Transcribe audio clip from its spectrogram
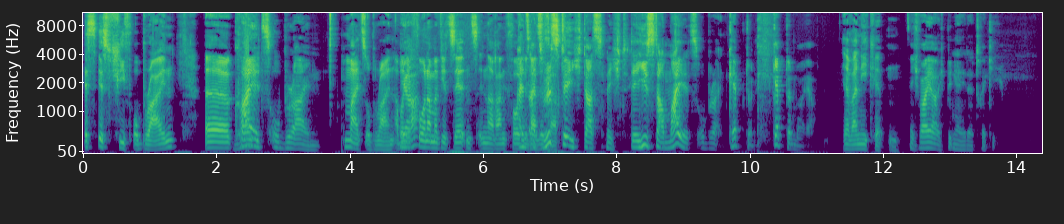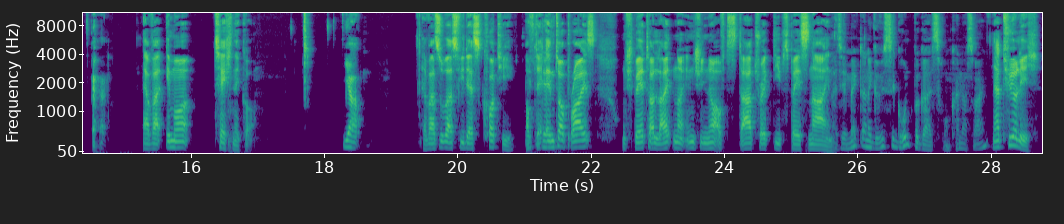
Es ist Chief O'Brien. Äh, Miles O'Brien. Miles O'Brien, aber ja. der Vorname wird selten in der Rangfolge Als, als wüsste ich das nicht. Der hieß da Miles O'Brien. Captain. Captain war er. Er war nie Captain. Ich war ja, ich bin ja hier der Trekkie. er war immer Techniker. Ja. Er war sowas wie der Scotty auf der, der Enterprise und später leitender Ingenieur auf Star Trek Deep Space Nine. Also ihr merkt eine gewisse Grundbegeisterung, kann das sein? Natürlich.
